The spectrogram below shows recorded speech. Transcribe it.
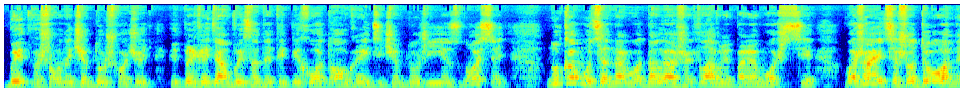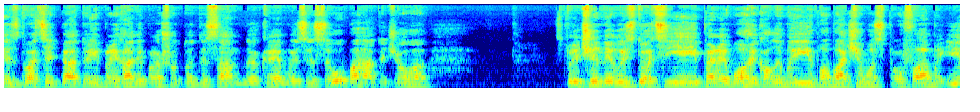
битви, що вони чимдуж хочуть під прикриттям висадити піхоту, а українці чимдуж її зносять. Ну кому це належить лаври переможці? Вважається, що дрони з 25-ї бригади парашютно-десантної окремої ЗСУ багато чого спричинились до цієї перемоги, коли ми її побачимо з пруфами. І,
